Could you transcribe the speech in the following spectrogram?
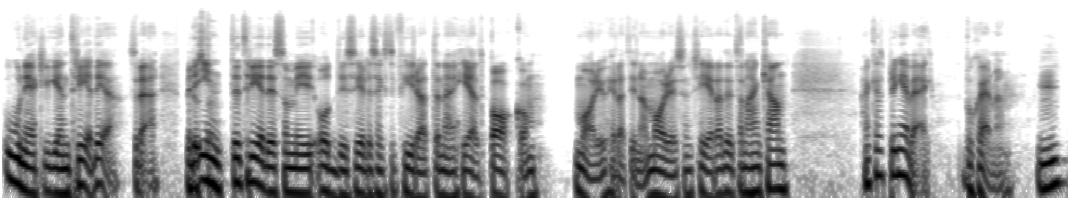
onekligen 3D. Sådär. Men det är inte 3D som i Odyssey eller 64, att den är helt bakom Mario hela tiden. Mario är centrerad, utan han kan, han kan springa iväg på skärmen. Mm.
